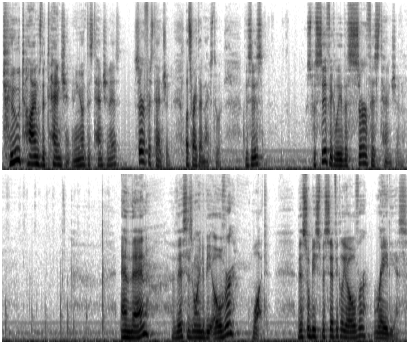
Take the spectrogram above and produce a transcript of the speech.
2 times the tension. And you know what this tension is? Surface tension. Let's write that next to it. This is specifically the surface tension. And then this is going to be over what? This will be specifically over radius.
